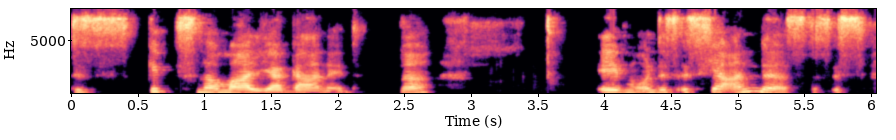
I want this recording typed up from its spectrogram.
das gibt's normal ja gar nicht. Ne? Eben, und es ist ja anders. Das ist,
